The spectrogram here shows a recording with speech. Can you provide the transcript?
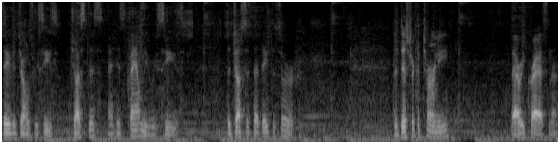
David Jones receives justice and his family receives the justice that they deserve. The district attorney Larry Krasner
